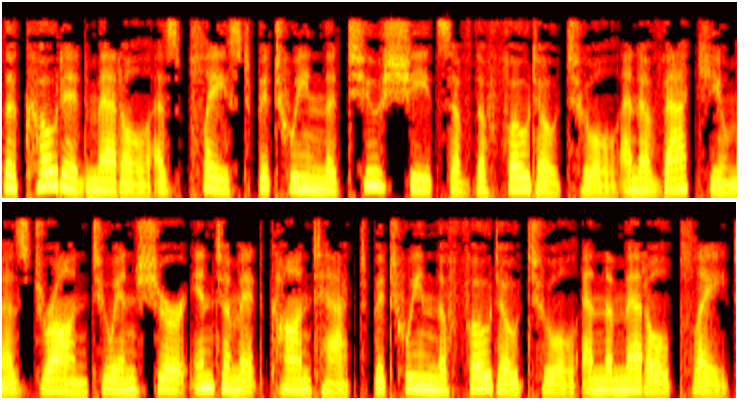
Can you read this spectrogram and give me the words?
The coated metal is placed between the two sheets of the phototool and a vacuum is drawn to ensure intimate contact between the phototool and the metal plate.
